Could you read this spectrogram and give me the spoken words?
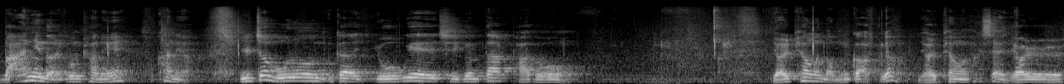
많이 넓은 편에 속하네요. 1.5룸 그러니까 요게 지금 딱 봐도 10평은 넘을 것 같고요. 10평은 확실히 10,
